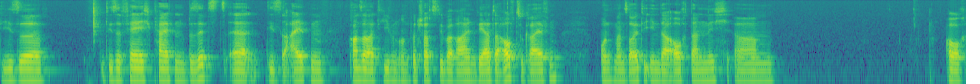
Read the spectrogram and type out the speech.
diese, diese Fähigkeiten besitzt, äh, diese alten konservativen und wirtschaftsliberalen Werte aufzugreifen. Und man sollte ihn da auch dann nicht ähm, auch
